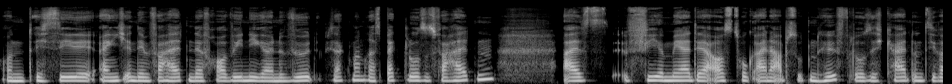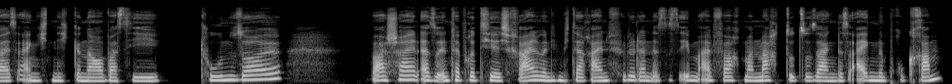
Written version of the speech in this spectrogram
Und ich sehe eigentlich in dem Verhalten der Frau weniger eine Würde, wie sagt man, respektloses Verhalten, als vielmehr der Ausdruck einer absoluten Hilflosigkeit und sie weiß eigentlich nicht genau, was sie tun soll. Wahrscheinlich, also interpretiere ich rein, wenn ich mich da reinfühle, dann ist es eben einfach, man macht sozusagen das eigene Programm,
